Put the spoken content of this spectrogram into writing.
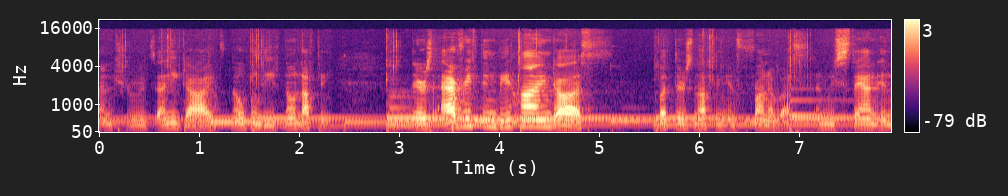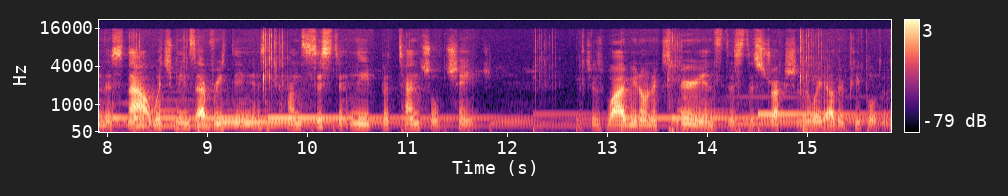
10 truths, any guides, no belief, no nothing. There's everything behind us but there's nothing in front of us. And we stand in this now, which means everything is consistently potential change, which is why we don't experience this destruction the way other people do.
